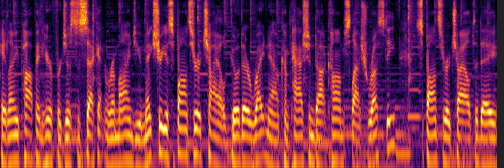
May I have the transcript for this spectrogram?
Hey, let me pop in here for just a second and remind you, make sure you sponsor a child. Go there right now, compassion.com slash rusty. Sponsor a child today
